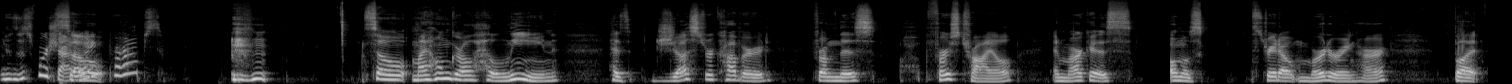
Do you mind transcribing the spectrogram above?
Is this foreshadowing, So- perhaps? So my homegirl Helene has just recovered from this first trial, and Marcus almost straight out murdering her. But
